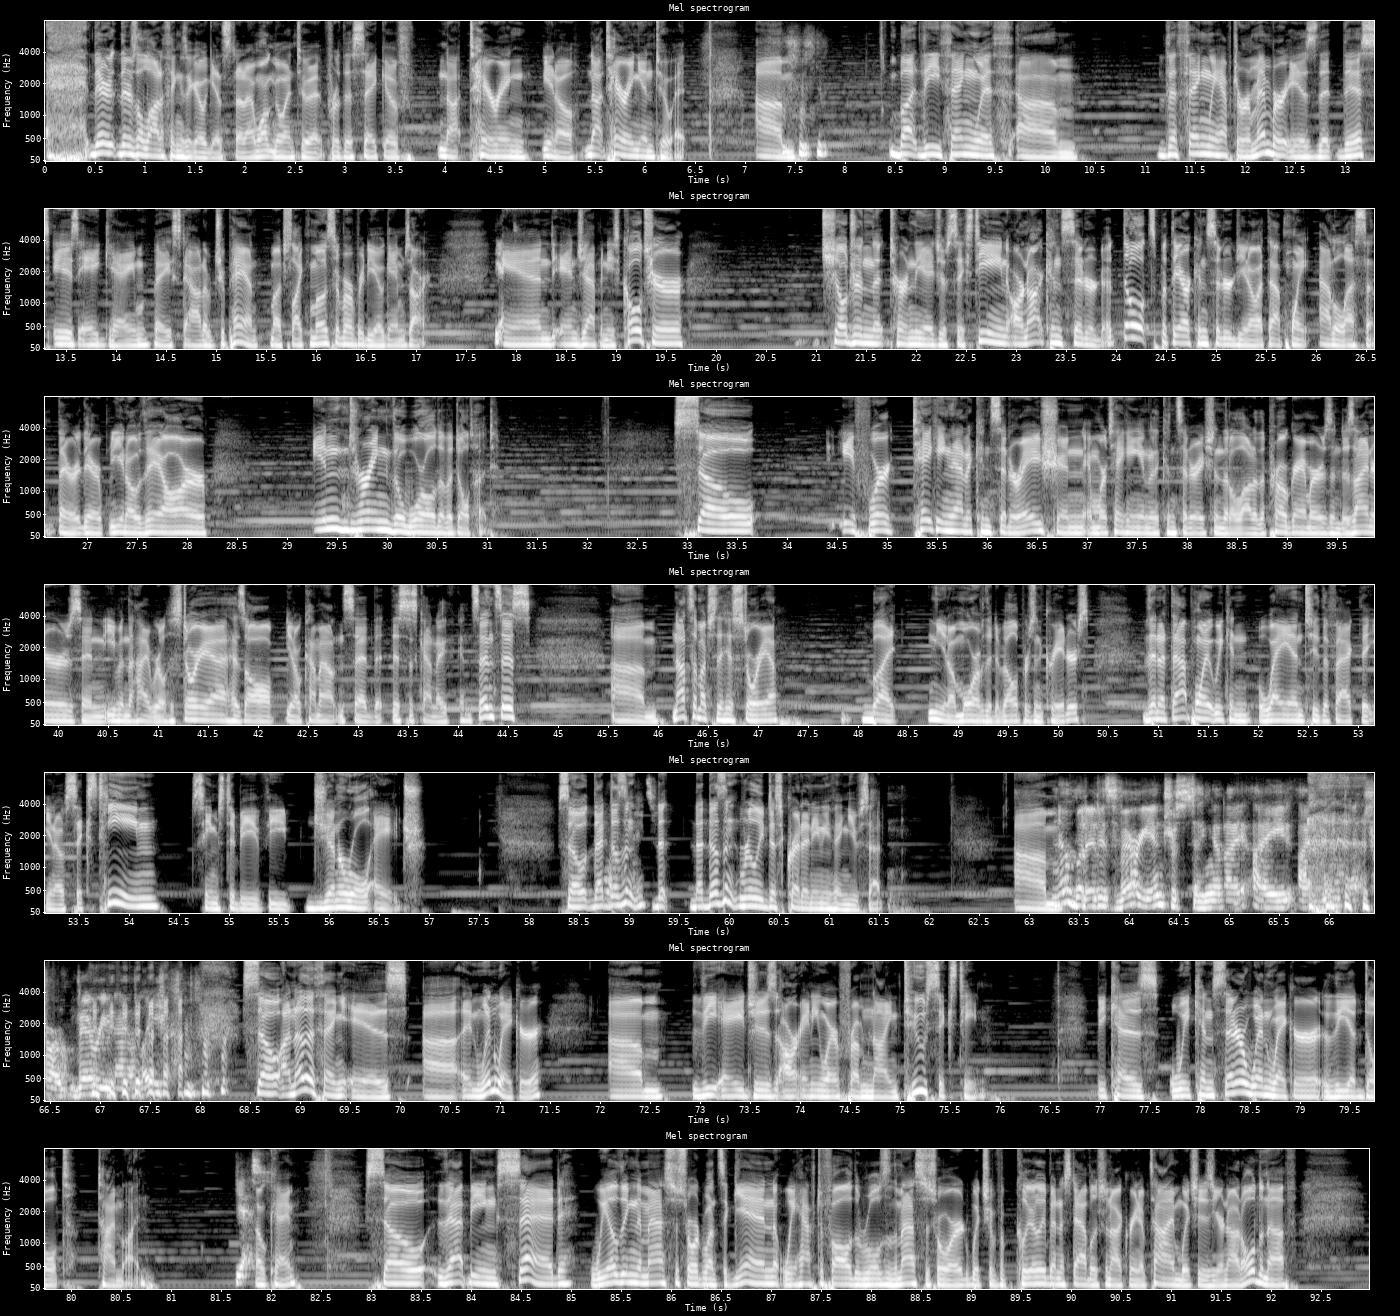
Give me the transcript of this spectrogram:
there there's a lot of things that go against it. I won't go into it for the sake of not tearing, you know, not tearing into it. Um but the thing with um the thing we have to remember is that this is a game based out of Japan, much like most of our video games are. Yes. And in Japanese culture, children that turn the age of 16 are not considered adults, but they are considered, you know, at that point adolescent. They're they're, you know, they are entering the world of adulthood. So if we're taking that into consideration and we're taking into consideration that a lot of the programmers and designers and even the Hyrule Historia has all, you know, come out and said that this is kind of consensus. Um, not so much the Historia, but you know, more of the developers and creators, then at that point we can weigh into the fact that, you know, 16 seems to be the general age. So that doesn't that, that doesn't really discredit anything you've said. Um, No, but it is very interesting, and I I, I that chart very badly. So another thing is uh, in Wind Waker, um, the ages are anywhere from nine to sixteen, because we consider Wind Waker the adult timeline. yes. Okay. So that being said, wielding the Master Sword once again, we have to follow the rules of the Master Sword, which have clearly been established in Ocarina of Time, which is you're not old enough.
